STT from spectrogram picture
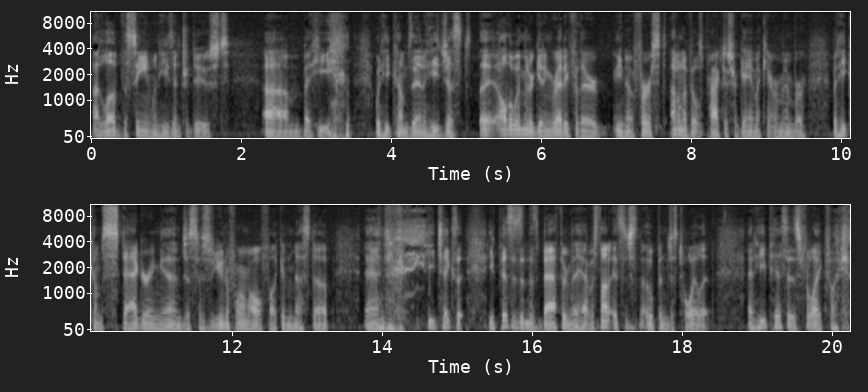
I love the scene when he's introduced. Um, but he, when he comes in, he just uh, all the women are getting ready for their you know first. I don't know if it was practice or game. I can't remember. But he comes staggering in, just his uniform all fucking messed up, and he takes it. He pisses in this bathroom they have. It's not. It's just an open just toilet, and he pisses for like fucking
